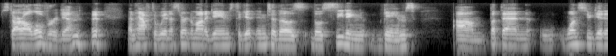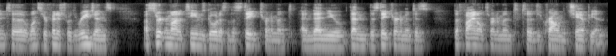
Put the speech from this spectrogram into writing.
start all over again and have to win a certain amount of games to get into those those seeding games. Um, but then once you get into once you're finished with regions, a certain amount of teams go to the state tournament, and then you then the state tournament is the final tournament to, crown the champion.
